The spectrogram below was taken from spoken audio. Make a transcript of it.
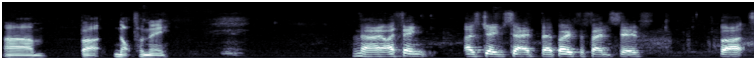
um, but not for me. No, I think, as James said, they're both offensive, but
